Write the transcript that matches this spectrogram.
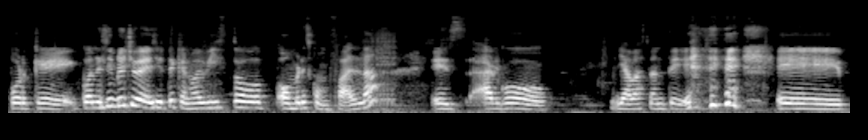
porque con el simple hecho de decirte que no he visto hombres con falda, es algo ya bastante eh,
